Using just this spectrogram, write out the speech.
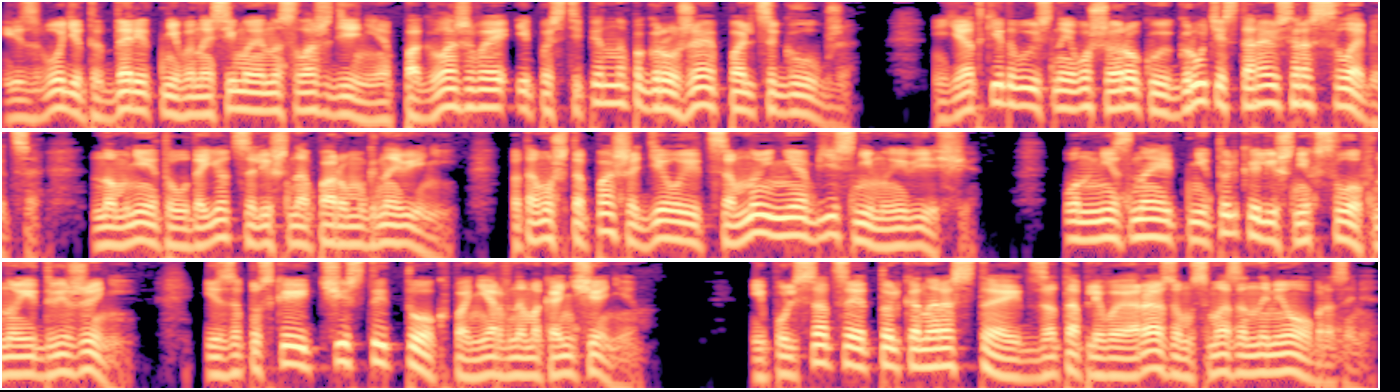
Изводит и дарит невыносимое наслаждение, поглаживая и постепенно погружая пальцы глубже. Я откидываюсь на его широкую грудь и стараюсь расслабиться, но мне это удается лишь на пару мгновений, потому что Паша делает со мной необъяснимые вещи. Он не знает не только лишних слов, но и движений и запускает чистый ток по нервным окончаниям. И пульсация только нарастает, затапливая разум смазанными образами.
